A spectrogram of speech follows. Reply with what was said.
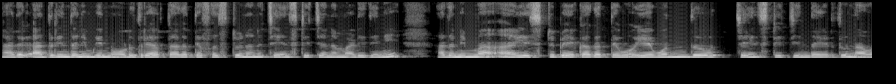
ಅದ, ಅದರಿಂದ ನಿಮಗೆ ನೋಡಿದ್ರೆ ಅರ್ಥ ಆಗುತ್ತೆ. ಫಸ್ಟು ನಾನು ಚೈನ್ ಸ್ಟಿಚ್ಚನ್ನು ಮಾಡಿದ್ದೀನಿ. ಅದು ನಿಮ್ಮ ಎಷ್ಟು ಬೇಕಾಗತ್ತೆ? ಒಂದು ಚೈನ್ ಸ್ಟಿಚ್ಚಿಂದ ಹಿಡಿದು ನಾವು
